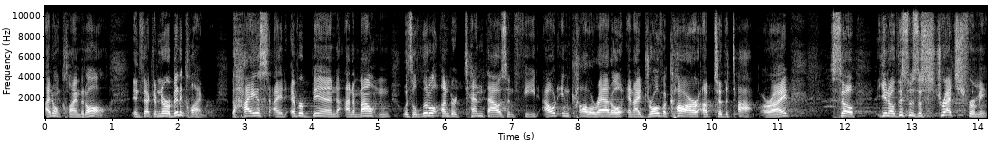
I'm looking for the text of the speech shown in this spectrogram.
I don't climb at all. In fact, I've never been a climber. The highest I had ever been on a mountain was a little under 10,000 feet out in Colorado, and I drove a car up to the top, all right? So, you know, this was a stretch for me.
